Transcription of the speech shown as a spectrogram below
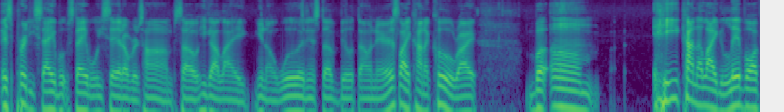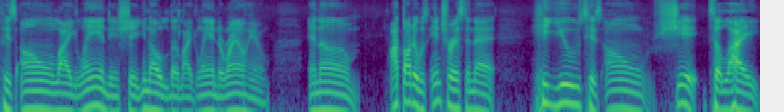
it's pretty stable. Stable, he said over time. So he got like you know wood and stuff built on there. It's like kind of cool, right? But um, he kind of like live off his own like land and shit. You know, the like land around him, and um, I thought it was interesting that he used his own shit to like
